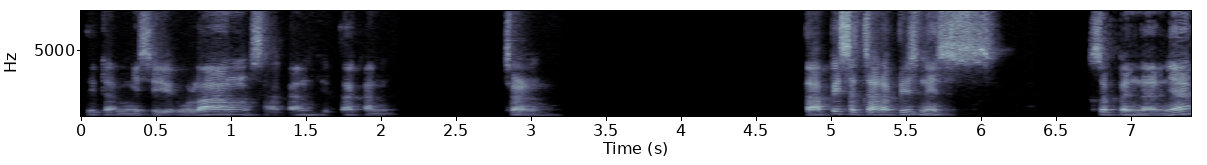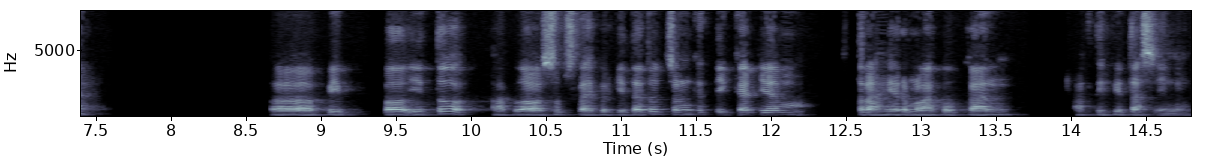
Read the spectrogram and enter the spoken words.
tidak mengisi ulang misalkan kita akan churn. Tapi secara bisnis sebenarnya uh, people itu atau subscriber kita itu churn ketika dia terakhir melakukan aktivitas ini.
